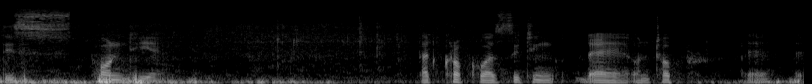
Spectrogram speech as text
this pond here, that croc was sitting there on top, there, there,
